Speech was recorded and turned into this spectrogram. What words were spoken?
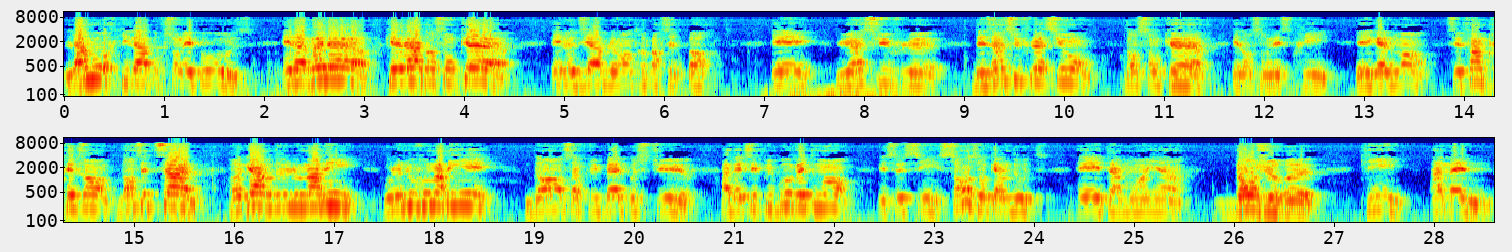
l'amour qu'il a pour son épouse et la valeur qu'elle a dans son cœur. Et le diable entre par cette porte et lui insuffle des insufflations dans son cœur et dans son esprit. Et également, ces femmes présentes dans cette salle regardent le mari ou le nouveau marié dans sa plus belle posture, avec ses plus beaux vêtements, et ceci, sans aucun doute, est un moyen dangereux qui amène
